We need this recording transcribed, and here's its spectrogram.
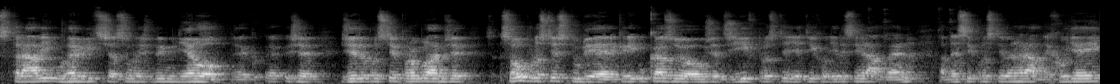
stráví u her víc času, než by mělo. Jako, jak- že, že je to prostě problém, že jsou prostě studie, které ukazují, že dřív prostě děti chodili si hrát ven a dnes si prostě ven hrát nechodějí,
